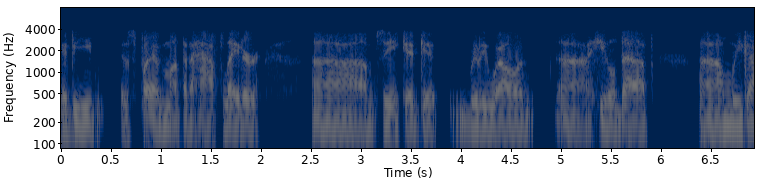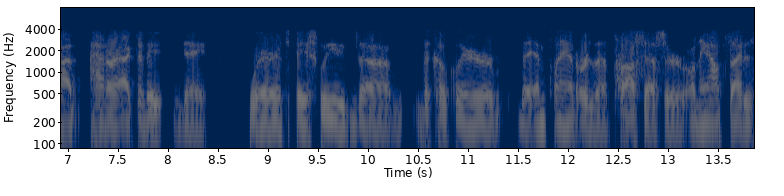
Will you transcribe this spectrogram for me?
maybe it was probably a month and a half later, um, so he could get really well and uh, healed up. Um, we got had our activation day where it's basically the the cochlear the implant or the processor on the outside is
